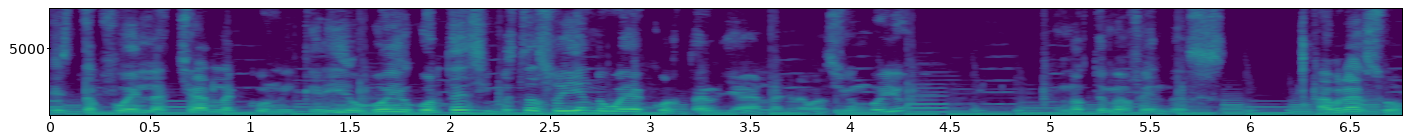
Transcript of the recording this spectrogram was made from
Esta fue la charla con mi querido Goyo Cortés. Si me estás oyendo, voy a cortar ya la grabación, Goyo. No te me ofendas. Abrazo.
